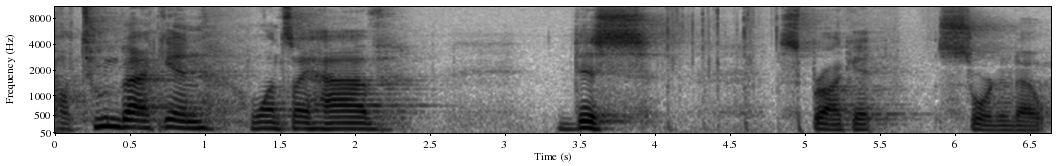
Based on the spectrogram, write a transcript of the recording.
I'll tune back in once I have this sprocket sorted out.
